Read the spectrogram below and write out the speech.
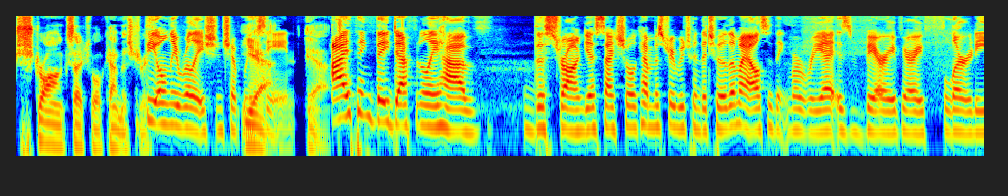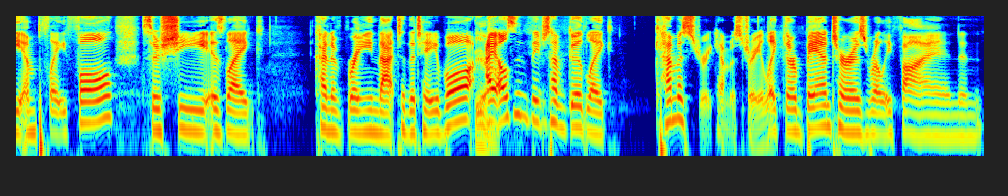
strong sexual chemistry. The only relationship we've Yeah. seen. yeah. I think they definitely have the strongest sexual chemistry between the two of them. I also think Maria is very, very flirty and playful. So she is like kind of bringing that to the table. Yeah. I also think they just have good like chemistry chemistry like their banter is really fun and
